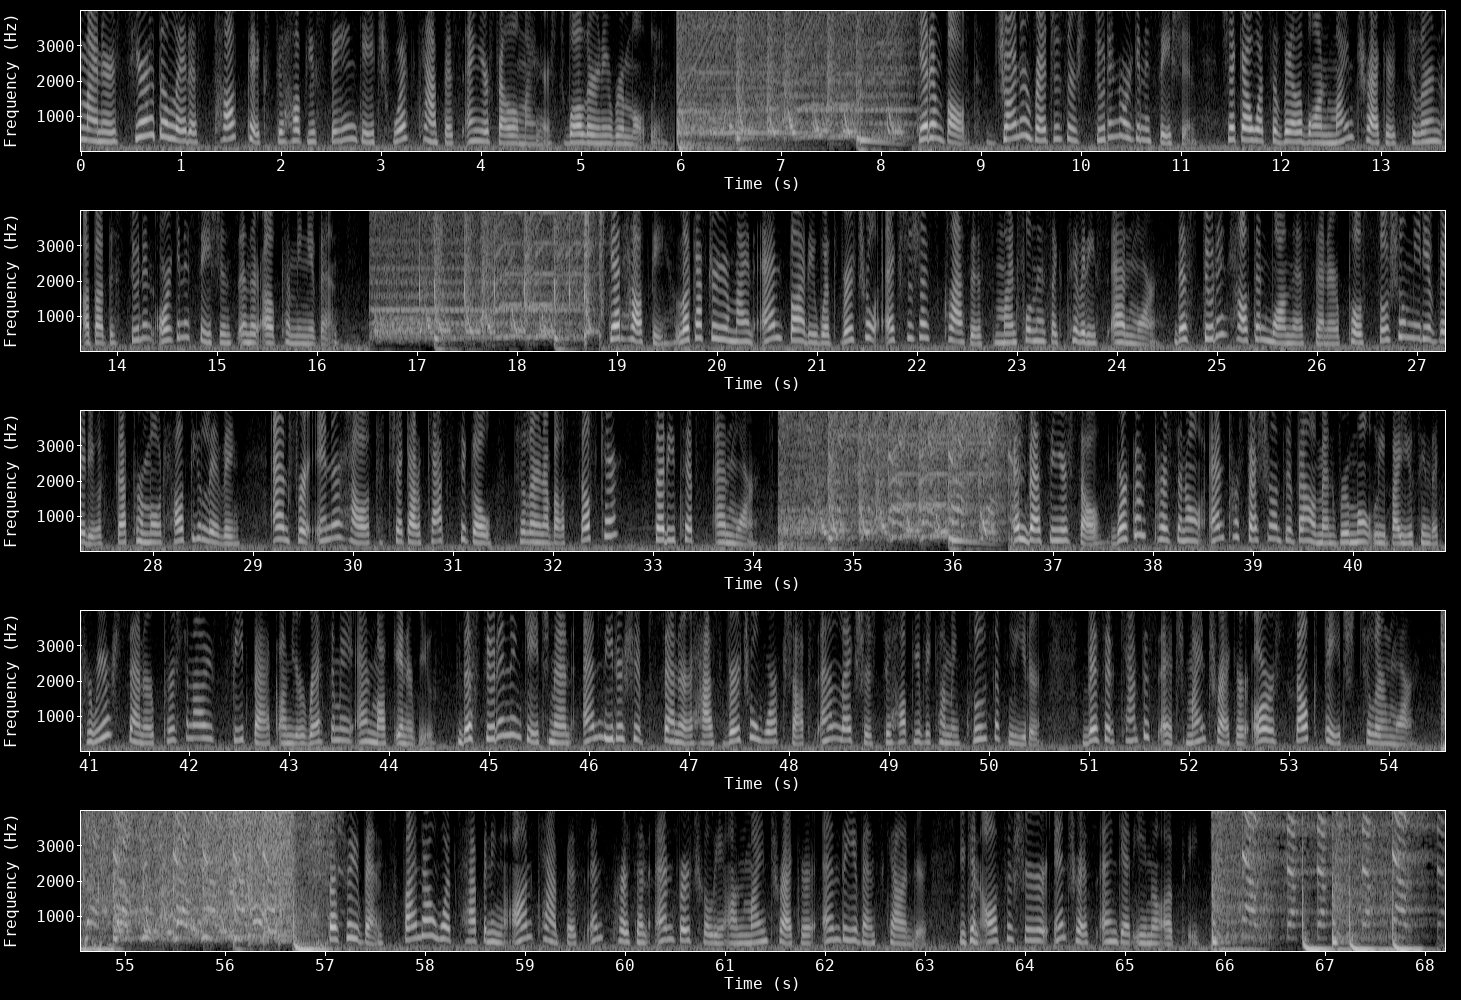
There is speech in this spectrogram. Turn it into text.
miners, here are the latest top picks to help you stay engaged with campus and your fellow miners while learning remotely. Get involved. Join or register student organization. Check out what's available on MineTracker to learn about the student organizations and their upcoming events. Get healthy. Look after your mind and body with virtual exercise classes, mindfulness activities, and more. The Student Health and Wellness Center posts social media videos that promote healthy living. And for inner health, check out Caps to Go to learn about self care, study tips, and more. Invest in yourself. Work on personal and professional development remotely by using the Career Center personalized feedback on your resume and mock interviews. The Student Engagement and Leadership Center has virtual workshops and lectures to help you become inclusive leader. Visit Campus Edge MineTracker or SELC page to learn more. Special events. Find out what's happening on campus in person and virtually on MineTracker and the events calendar. You can also share your interests and get email updates.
